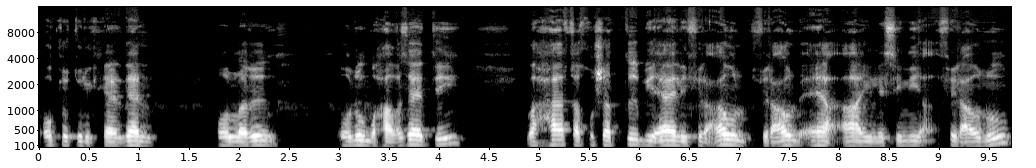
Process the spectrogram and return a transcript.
o kötülüklerden onları onu muhafaza etti ve haka kuşattığı bir ali Firavun, Firavun e, ailesini, Firavun'u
